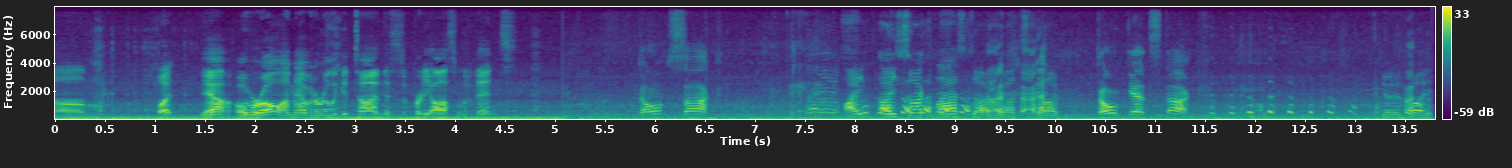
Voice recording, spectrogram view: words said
Um, but yeah, overall, I'm having a really good time. This is a pretty awesome event. Don't suck. I, I sucked last time. I got stuck. Don't get stuck. Good advice.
